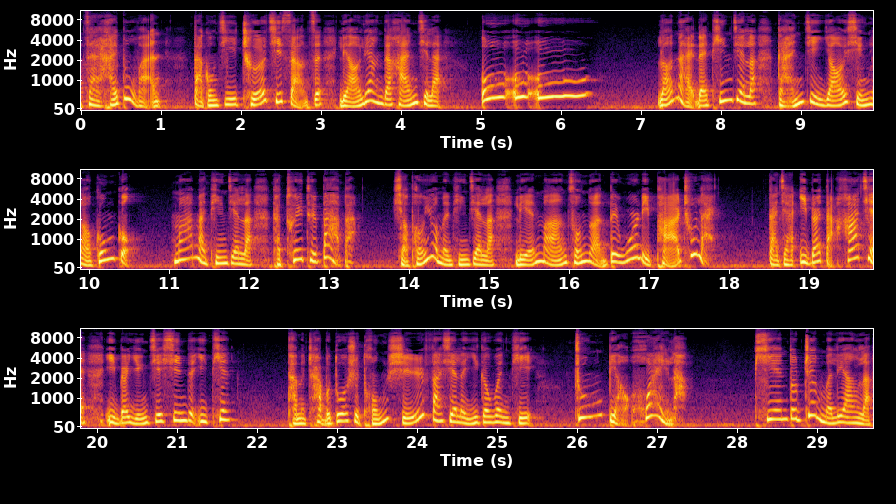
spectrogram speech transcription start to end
在还不晚，大公鸡扯起嗓子，嘹亮地喊起来：“哦哦哦！”老奶奶听见了，赶紧摇醒老公公；妈妈听见了，她推推爸爸；小朋友们听见了，连忙从暖被窝里爬出来。大家一边打哈欠，一边迎接新的一天。他们差不多是同时发现了一个问题：钟表坏了。天都这么亮了，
